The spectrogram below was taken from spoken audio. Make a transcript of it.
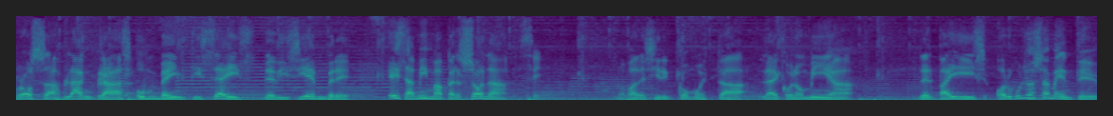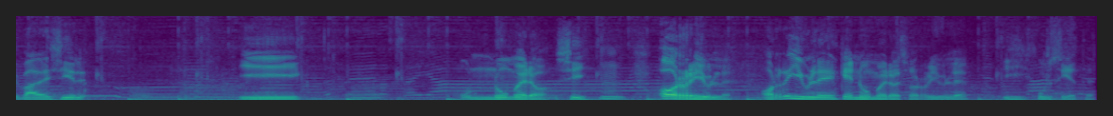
rosas blancas, Blancas. un 26 de diciembre. Esa misma persona Sí. nos va a decir cómo está la economía del país. Orgullosamente va a decir, y Un número sí, Mm. horrible. horrible. ¿Qué número es horrible? Y Un 7.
